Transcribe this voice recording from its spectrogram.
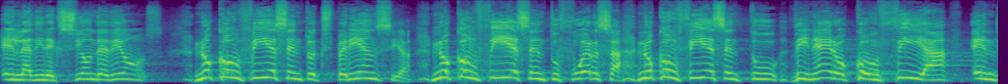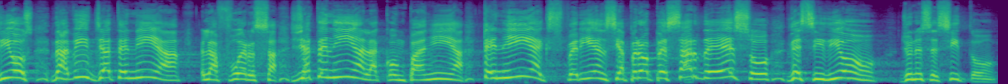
en la dirección de Dios. No confíes en tu experiencia, no confíes en tu fuerza, no confíes en tu dinero, confía en Dios. David ya tenía la fuerza, ya tenía la compañía, tenía experiencia, pero a pesar de eso decidió, yo necesito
